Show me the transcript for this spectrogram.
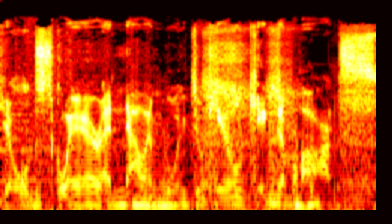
Killed Square, and now I'm mm-hmm. going to kill Kingdom mm-hmm. Hearts.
